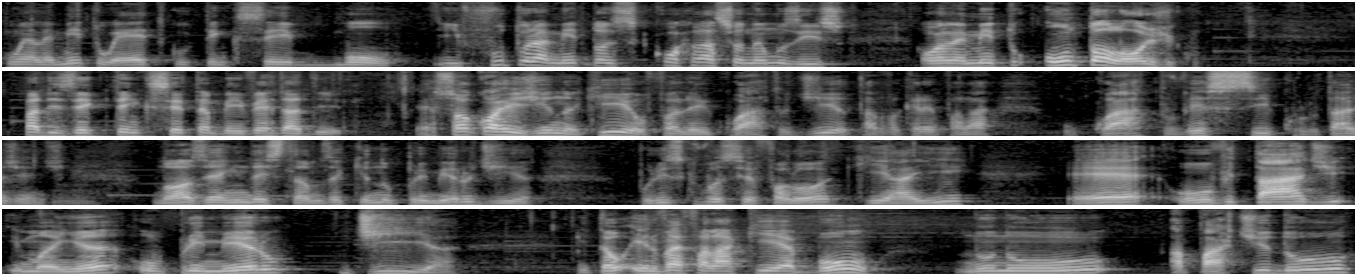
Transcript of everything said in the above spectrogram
com o elemento ético, tem que ser bom. E futuramente nós correlacionamos isso ao elemento ontológico, para dizer que tem que ser também verdadeiro. É só corrigindo aqui, eu falei quarto dia, eu estava querendo falar o quarto versículo, tá, gente? Hum. Nós ainda estamos aqui no primeiro dia. Por isso que você falou que aí é houve tarde e manhã o primeiro dia. Então ele vai falar que é bom no, no a partir do,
